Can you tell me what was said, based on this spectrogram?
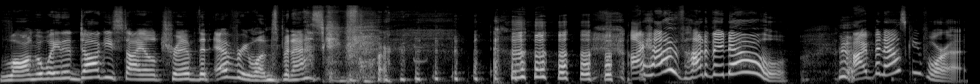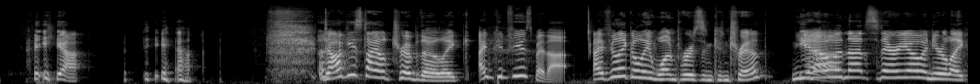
long-awaited doggy style trib that everyone's been asking for. I have. How do they know? I've been asking for it. yeah. Yeah. Doggy style trib though, like I'm confused by that. I feel like only one person can trib. You Yeah. know, in that scenario, and you're like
